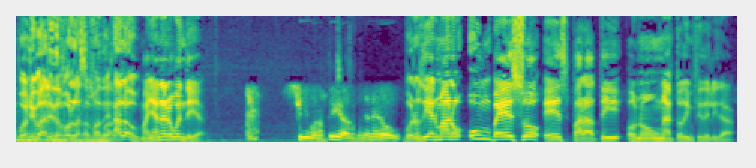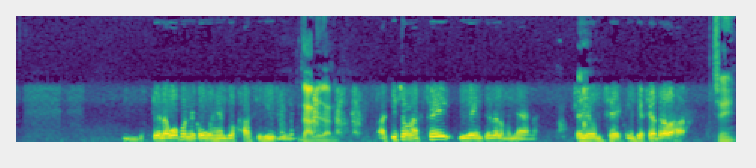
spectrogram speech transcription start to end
bueno y válido por la, suma de. Aló. Mañanero, buen día. Sí, buenos días, mañanero. Buenos días, hermano. ¿Un beso es para ti o no un acto de infidelidad? Te la voy a poner con un ejemplo facilísimo. Dale, dale. Aquí son las 6 y 20 de la mañana que yo empecé, empecé a trabajar. Sí,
